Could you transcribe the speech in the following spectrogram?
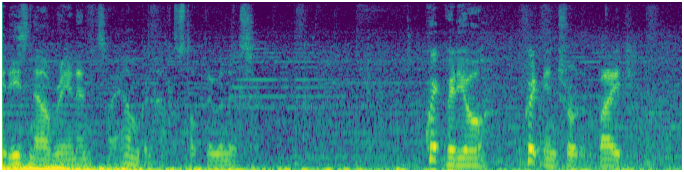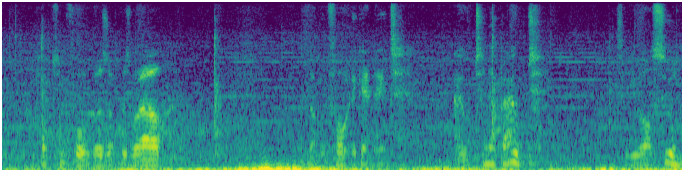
It is now raining, so I am going to have to stop doing this. Quick video, quick intro to the bike, pop some photos up as well. Looking forward to getting it out and about. See you all soon.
